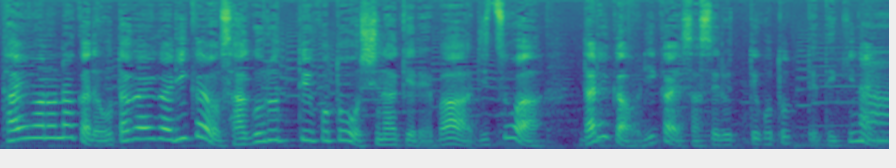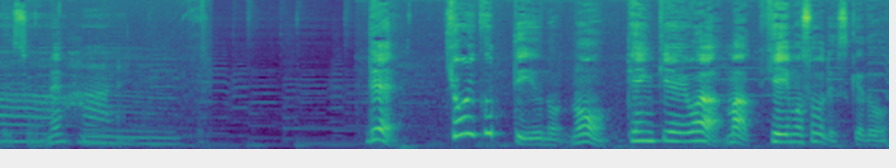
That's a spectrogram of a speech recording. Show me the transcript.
対話の中でお互いが理解を探るっていうことをしなければ実は誰かを理解させるってことってできないんですよね。はいで教育っていうのの典型は、まあ、経営もそうですけど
